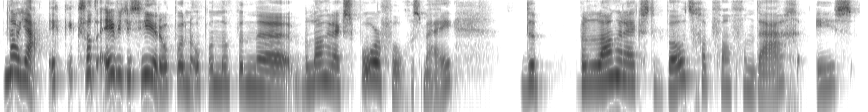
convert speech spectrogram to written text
nou ja, ik, ik zat eventjes hier op een, op een, op een uh, belangrijk spoor volgens mij. De belangrijkste boodschap van vandaag is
